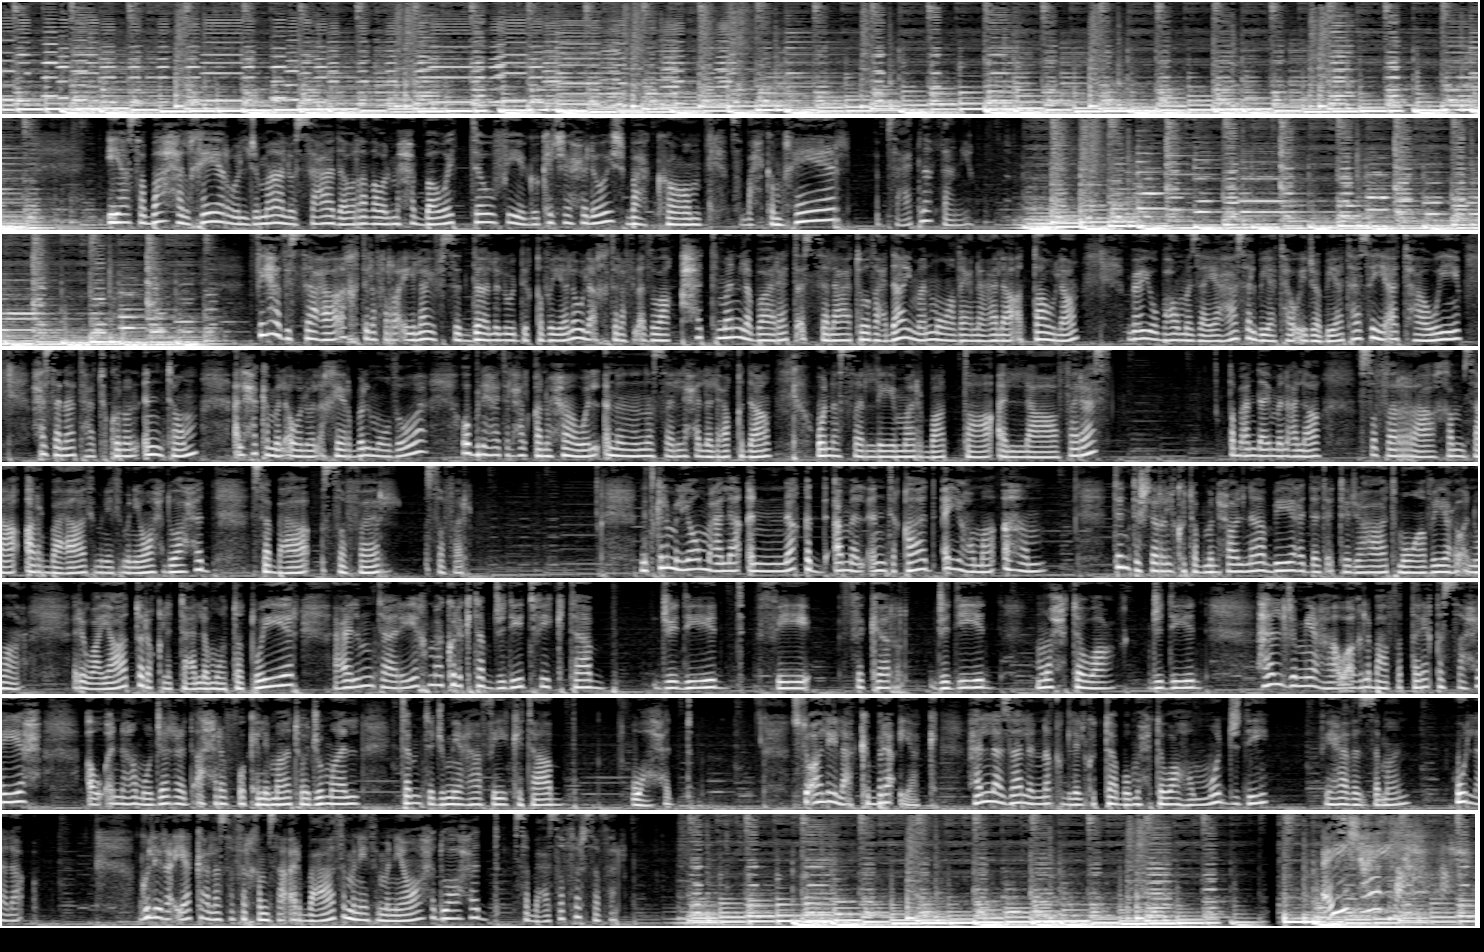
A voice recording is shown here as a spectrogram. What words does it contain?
يا صباح الخير والجمال والسعادة والرضا والمحبة والتوفيق وكل شيء حلو يشبهكم صباحكم خير بساعتنا الثانية. في هذه الساعة اختلاف الرأي لا يفسد للود قضية لولا اختلاف الأذواق حتما لبارة السلع توضع دائما مواضيعنا على الطاولة بعيوبها ومزاياها سلبياتها وإيجابياتها سيئاتها وحسناتها تكونون أنتم الحكم الأول والأخير بالموضوع. وبنهاية الحلقة نحاول أننا نصل لحل العقدة ونصل لمربط الفرس. طبعا دايما على صفر خمسة أربعة ثمانية, ثمانية واحد, واحد سبعة صفر صفر. نتكلم اليوم على النقد أم الانتقاد أيهما أهم؟ تنتشر الكتب من حولنا بعدة اتجاهات مواضيع وأنواع روايات طرق للتعلم والتطوير علم تاريخ مع كل كتاب جديد في كتاب جديد في فكر جديد محتوى جديد. هل جميعها وأغلبها في الطريق الصحيح أو أنها مجرد أحرف وكلمات وجمل تم تجميعها في كتاب واحد؟ سؤالي لك برأيك هل لا زال النقد للكتاب ومحتواهم مجدي في هذا الزمان ولا لا؟ قولي رأيك على صفر خمسة أربعة ثمانية, ثمانية واحد, واحد سبعة صفر صفر.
